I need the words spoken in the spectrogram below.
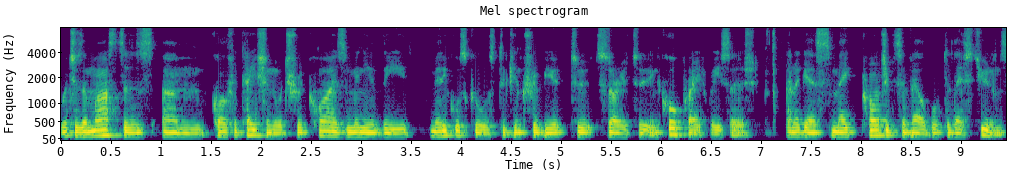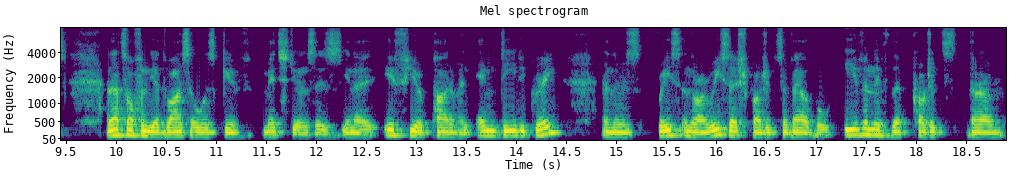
which is a master's um, qualification, which requires many of the medical schools to contribute to, sorry, to incorporate research and I guess make projects available to their students. And that's often the advice I always give med students is, you know, if you're part of an MD degree and there's and there are research projects available, even if the projects that are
